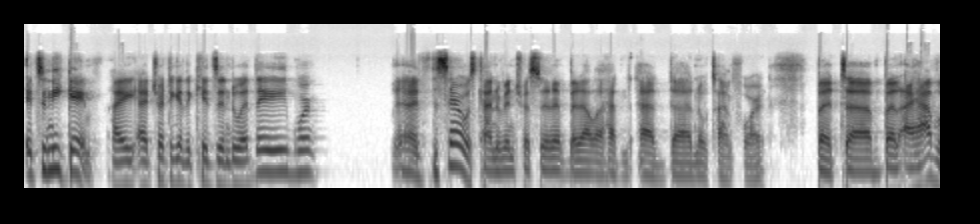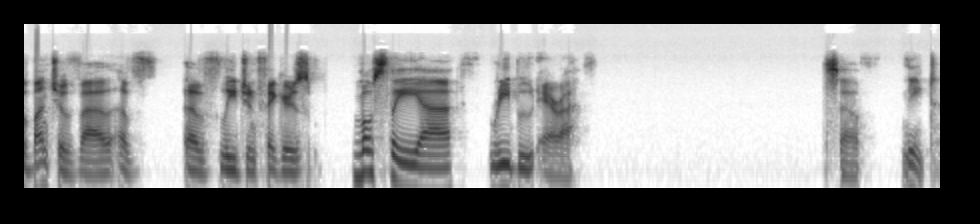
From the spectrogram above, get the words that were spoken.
it's a neat game. I, I tried to get the kids into it. They weren't. Uh, Sarah was kind of interested in it, but Ella had had uh, no time for it. But uh, but I have a bunch of uh, of of Legion figures, mostly uh, reboot era. So neat.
